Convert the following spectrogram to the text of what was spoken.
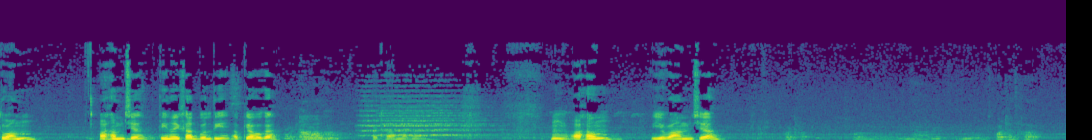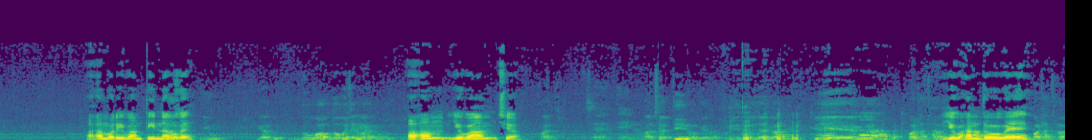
त्वम अहम च तीनों एक साथ बोल दिए। अब क्या होगा? पठामह हम्म अहम युवाम च अहम और युवाम तीन ना हो गए? अहम युवाम च। अच्छा तीन हो गए ना तो ये हो जाएगा ये पढ़ा था। युवाम दो हो गए? पढ़ा था।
